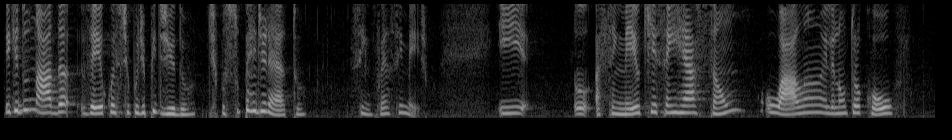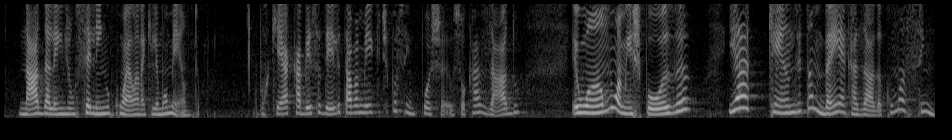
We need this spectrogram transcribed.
e que do nada veio com esse tipo de pedido. Tipo, super direto. Sim, foi assim mesmo. E, assim, meio que sem reação, o Alan, ele não trocou nada além de um selinho com ela naquele momento. Porque a cabeça dele estava meio que tipo assim: poxa, eu sou casado, eu amo a minha esposa e a Candy também é casada. Como assim?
